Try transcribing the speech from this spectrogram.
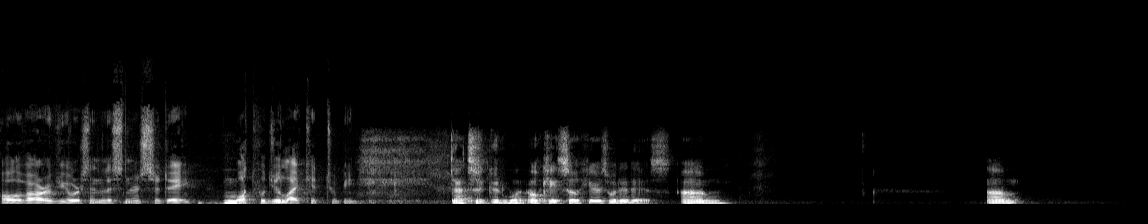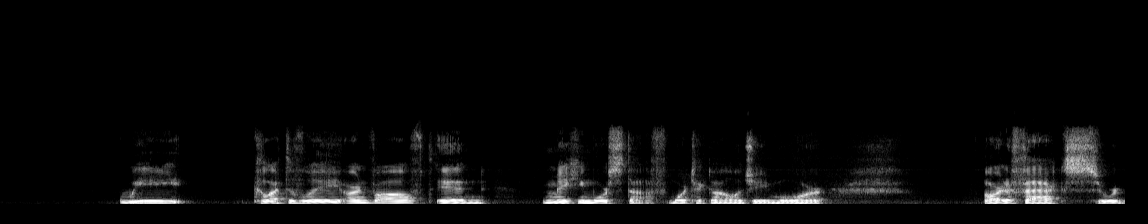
all of our viewers and listeners today, mm-hmm. what would you like it to be? That's a good one. Okay, so here's what it is. Um, um, we collectively are involved in making more stuff, more technology, more artifacts. We're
